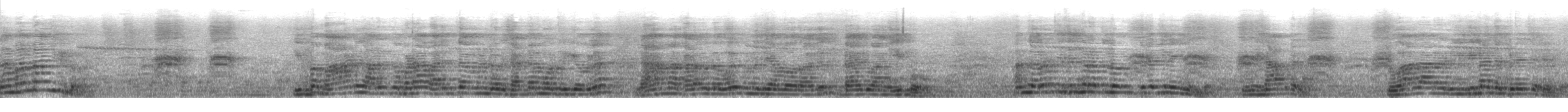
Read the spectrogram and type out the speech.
நம்ம வாங்கிருக்கோம் இப்ப மாடு அறுக்கப்படா வருத்தம் ஒரு சட்டம் போட்டிருக்கவங்கள நாம கடவுள போய் முன்னூத்தி ஐம்பது ரூபாய்க்கு பேக் வாங்கி போவோம் அந்த இறைச்சி திங்கறதுல ஒரு பிரச்சனையும் இல்லை நீங்க சாப்பிடலாம் சுகாதார ரீதியில அந்த பிரச்சனை இல்லை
